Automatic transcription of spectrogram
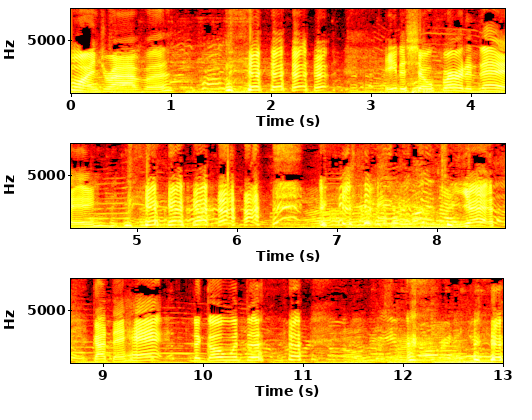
on, driver. he the chauffeur today. yeah, got the hat to go with the.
